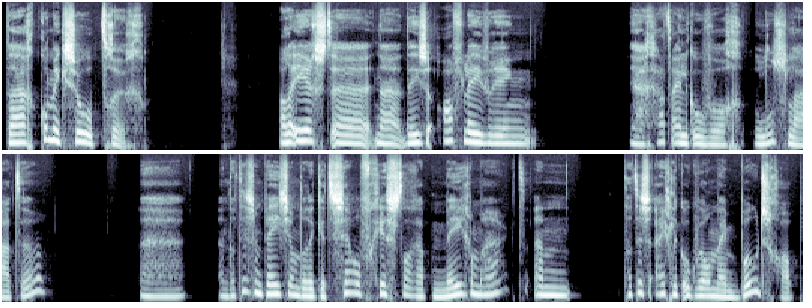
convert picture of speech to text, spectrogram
daar kom ik zo op terug. Allereerst, nou, deze aflevering ja, gaat eigenlijk over loslaten. En dat is een beetje omdat ik het zelf gisteren heb meegemaakt. En dat is eigenlijk ook wel mijn boodschap.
